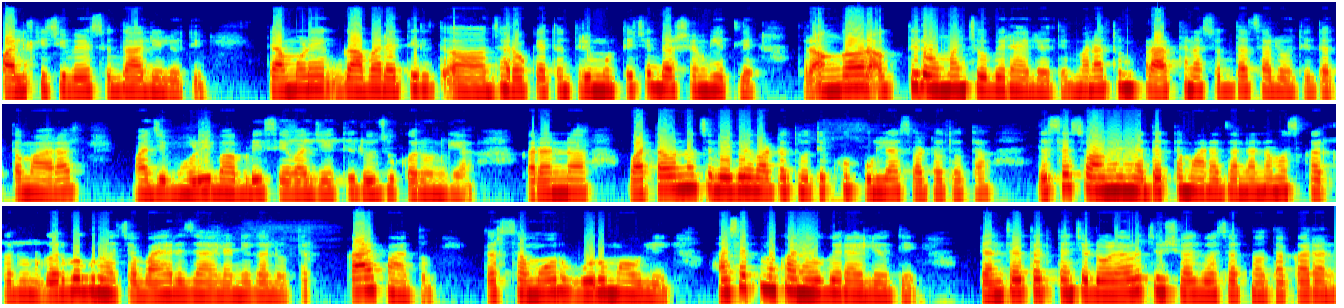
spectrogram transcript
पालखीची वेळ सुद्धा आलेली होती. त्यामुळे गाभाऱ्यातील झरोक्यातून त्रिमूर्तीचे दर्शन घेतले. तर अंगावर अगदी रोमांच उभे राहिले होते. मनातून प्रार्थना सुद्धा चालू होती. दत्त महाराज माझी भोळी भाबडी सेवा जी आहे ती रुजू करून घ्या. कारण वातावरणच वेगळे वाटत होते. खूप उल्हास वाटत होता. जसं स्वामींना दत्त महाराजांना नमस्कार करून गर्भगृहाच्या बाहेर जायला निघालो तर काय पाहतो? तर समोर गुरुमाऊली हसतमुखाने उभे राहिले होते. त्यांचा तर त्यांच्या डोळ्यावरच विश्वास बसत नव्हता कारण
